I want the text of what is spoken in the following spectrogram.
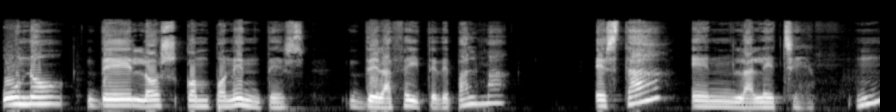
uno de los componentes del aceite de palma está en la leche. ¿Mm?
